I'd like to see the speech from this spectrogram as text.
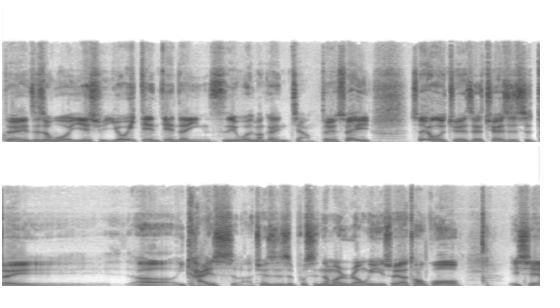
对，这是我也许有一点点的隐私，我为什么要跟你讲？对，所以所以我觉得这确实是对。呃，一开始啦，确实是不是那么容易，所以要透过一些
